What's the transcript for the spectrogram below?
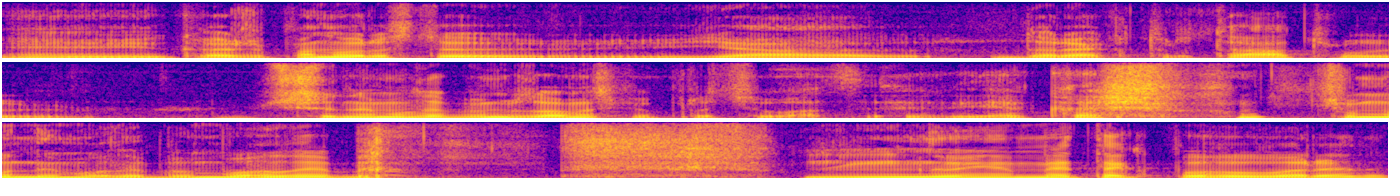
і каже: пан Оресте, я директор театру. Чи не могли б ми з вами співпрацювати? Я кажу, чому не могли б? Могли б. Ну і ми так поговорили.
